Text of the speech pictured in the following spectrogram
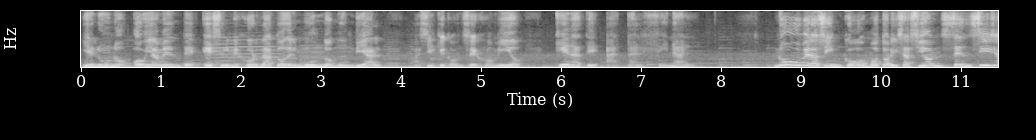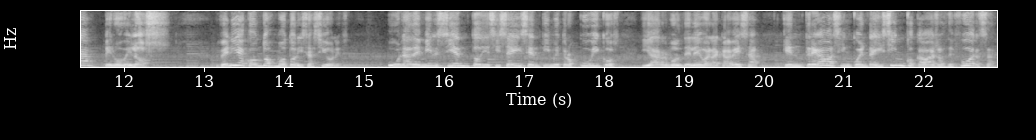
y el 1 obviamente es el mejor dato del mundo mundial. Así que consejo mío, quédate hasta el final. Número 5. Motorización sencilla pero veloz. Venía con dos motorizaciones, una de 1116 centímetros cúbicos y árbol de leva a la cabeza que entregaba 55 caballos de fuerza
